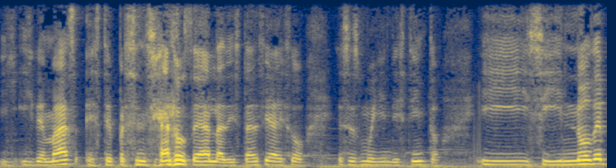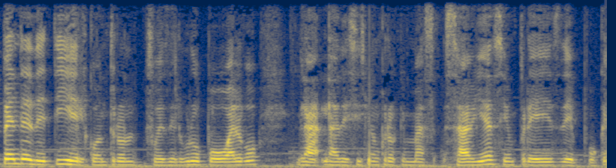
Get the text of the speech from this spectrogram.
y, y, demás, este presencial, o sea, la distancia, eso, eso es muy indistinto. Y si no depende de ti el control pues del grupo o algo, la, la, decisión creo que más sabia siempre es de, ok,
